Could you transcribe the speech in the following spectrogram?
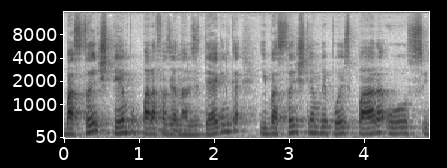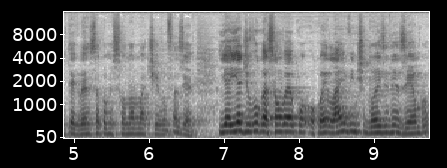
bastante tempo para fazer análise técnica e bastante tempo depois para os integrantes da comissão normativa fazerem. E aí a divulgação vai ocorrer lá em 22 de dezembro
